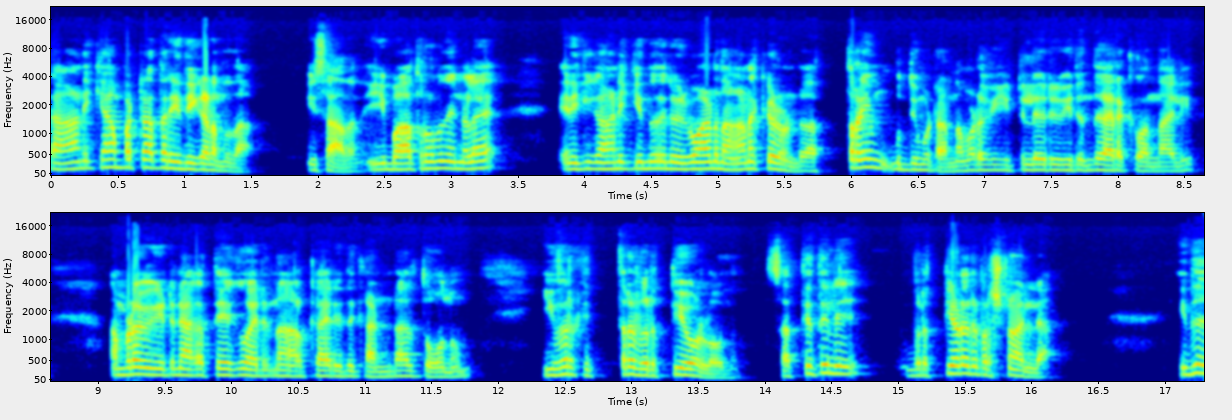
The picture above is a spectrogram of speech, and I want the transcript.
കാണിക്കാൻ പറ്റാത്ത രീതി കിടന്നതാണ് ഈ സാധനം. ഈ ബാത്റൂം നിങ്ങളെ എനിക്ക് കാണിക്കുന്നതിൽ ഒരുപാട് നാണക്കേടുണ്ട്. അത്രയും ബുദ്ധിമുട്ടാണ്. നമ്മുടെ വീട്ടിൽ ഒരു വിരുന്നുകാരൊക്കെ വന്നാൽ നമ്മുടെ വീട്ടിനകത്തേക്ക് വരുന്ന ആൾക്കാർ ഇത് കണ്ടാൽ തോന്നും. ഇവർക്ക് ഇത്ര വൃത്തിയുള്ളൂ എന്ന്. സത്യത്തിൽ വൃത്തിയുടെ ഒരു പ്രശ്നമല്ല. ഇത്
